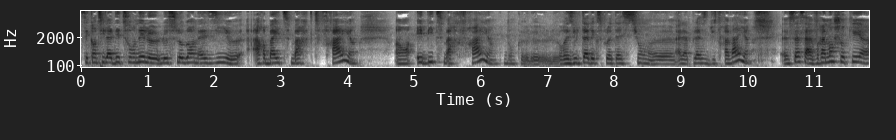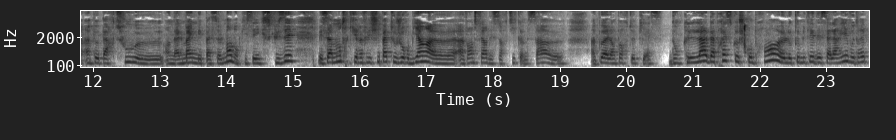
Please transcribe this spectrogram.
c'est quand il a détourné le, le slogan nazi Arbeit macht frei, en EBIT frei, donc euh, le, résultat d'exploitation euh, à la place du travail. Euh, ça, ça a vraiment choqué un, peu partout en Allemagne, mais pas seulement. Donc il s'est excusé, mais ça montre qu'il réfléchit pas toujours bien avant de faire des sorties comme ça, un peu à l'emporte-pièce. Donc là, d'après ce que je comprends, le comité des salariés voudrait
